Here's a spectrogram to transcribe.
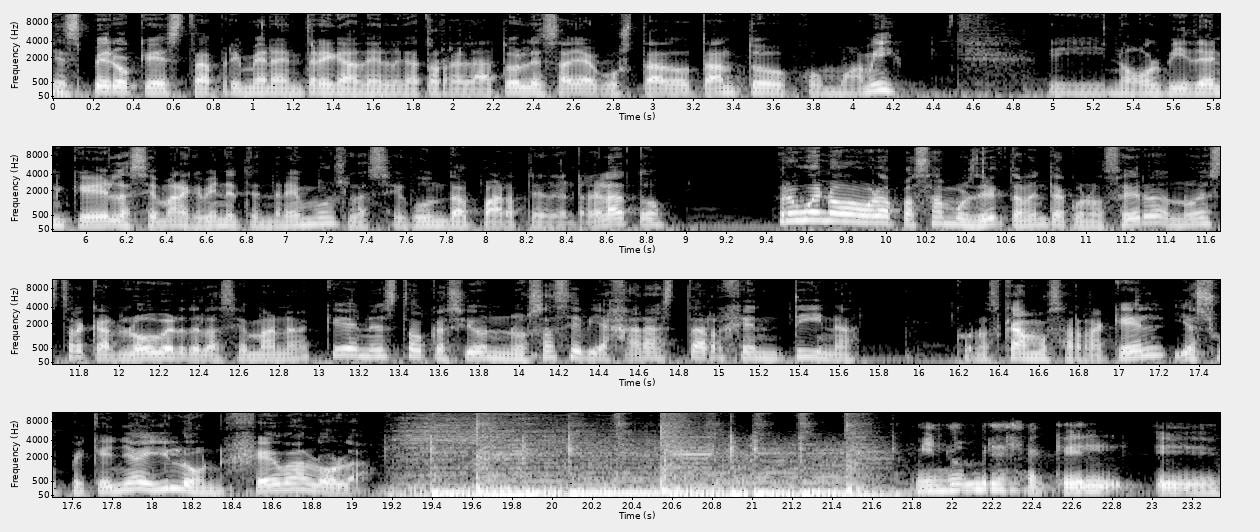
Espero que esta primera entrega del Gato Relato les haya gustado tanto como a mí. Y no olviden que la semana que viene tendremos la segunda parte del relato. Pero bueno, ahora pasamos directamente a conocer a nuestra Carlover de la semana, que en esta ocasión nos hace viajar hasta Argentina. Conozcamos a Raquel y a su pequeña y longeva Lola. Mi nombre es Raquel, eh,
